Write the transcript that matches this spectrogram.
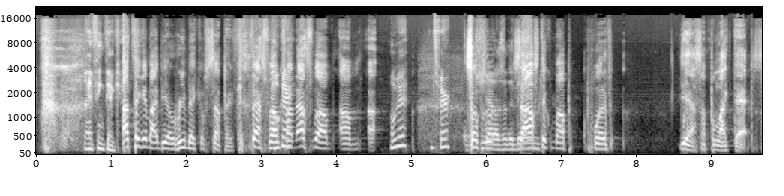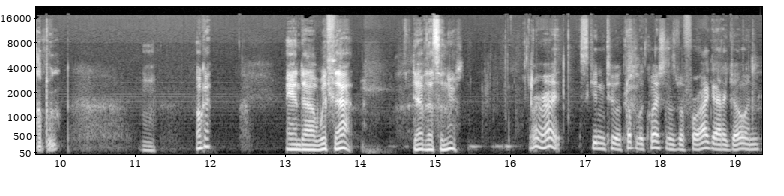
I think that I think it might be a remake of something. that's what Okay. I'm trying. That's what I'm. Um, uh, Okay, that's fair. so, for Shadows of the so I'll stick with my point of. Yeah, something like that. Something. Okay. And uh, with that, Dev, that's the news. All right. Let's get into a couple of questions before I gotta go and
